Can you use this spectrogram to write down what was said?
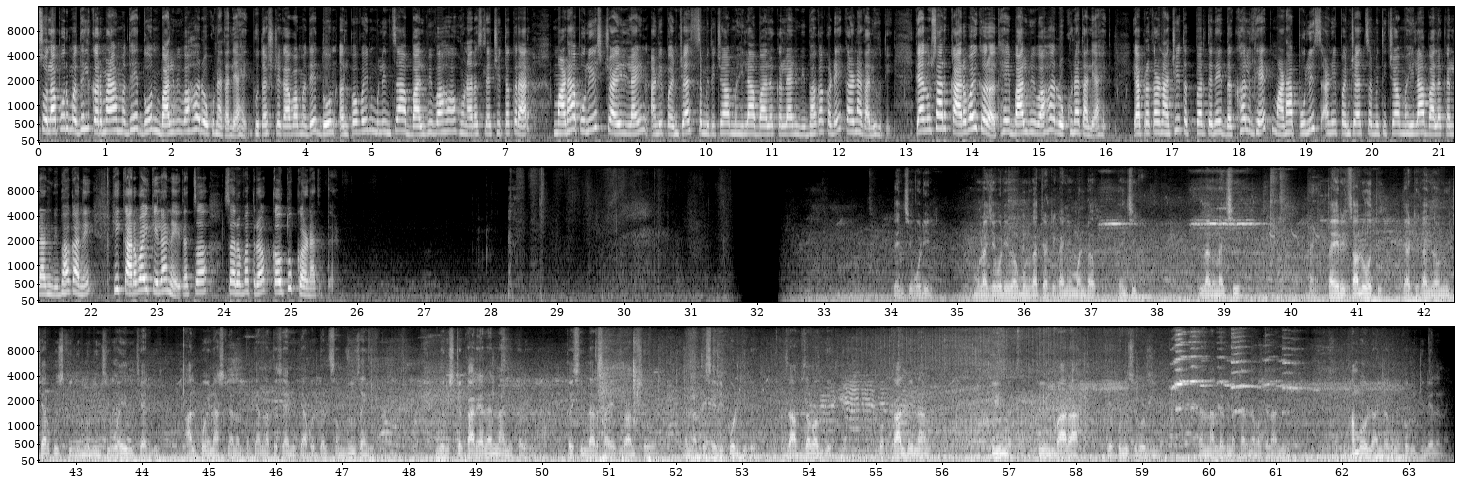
सोलापूरमधील करमाळामध्ये दोन बालविवाह रोखण्यात आले आहेत. भूताष्टे गावामध्ये दोन अल्पवयीन मुलींचा बालविवाह होणार असल्याची तक्रार माढा पोलीस चाइल्ड लाईन आणि पंचायत समितीच्या महिला बालकल्याण विभागाकडे करण्यात आली होती. त्यानुसार कारवाई करत हे बालविवाह रोखण्यात आले आहेत. या प्रकरणाची तत्परतेने दखल घेत माढा पोलीस आणि पंचायत समितीच्या महिला बालकल्याण विभागाने ही कारवाई केल्याने त्याचं सर्वत्र कौतुक करण्यात येत त्यांचे वडील मुलाचे वडील व मुलगा त्या ठिकाणी मंडप त्यांची लग्नाची तयारी चालू होती. त्या ठिकाणी जाऊन विचारपूस केली मुलींची वय विचारली. अल्पवयीन असल्यानंतर त्यांना तसे आम्ही त्याबद्दल समजून सांगितलं. वरिष्ठ कार्यालयांना आम्ही कळवलं. तहसीलदार साहेब ग्रामसेवक यांना तसे रिपोर्ट दिले. जाबजबाब घेतले. व काल दिनांक तीन तीन बारा एकोणीस रोजी त्यांना लग्न करण्याबद्दल आम्ही थांबवलं आणि लग्न करू दिलेलं नाही.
